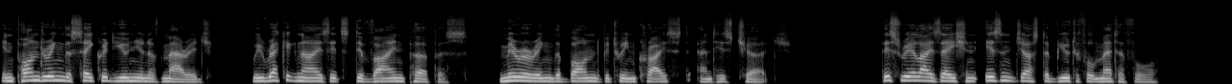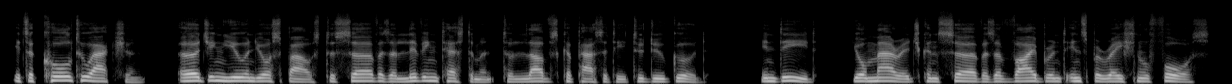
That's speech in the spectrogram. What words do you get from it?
In pondering the sacred union of marriage, we recognize its divine purpose, mirroring the bond between Christ and His Church. This realization isn't just a beautiful metaphor, it's a call to action, urging you and your spouse to serve as a living testament to love's capacity to do good. Indeed, your marriage can serve as a vibrant inspirational force,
